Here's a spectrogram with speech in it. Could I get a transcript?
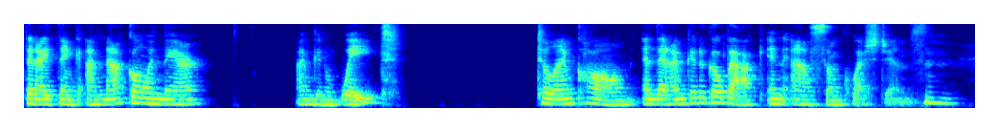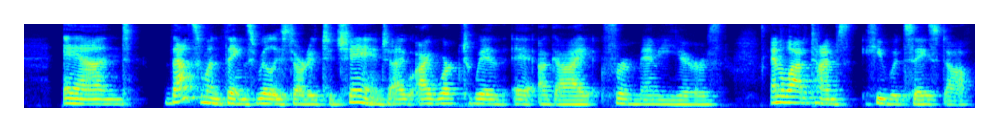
Then I'd think, I'm not going there. I'm going to wait till I'm calm. And then I'm going to go back and ask some questions. Mhm. And that's when things really started to change. I, I worked with a, a guy for many years, and a lot of times he would say stuff,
